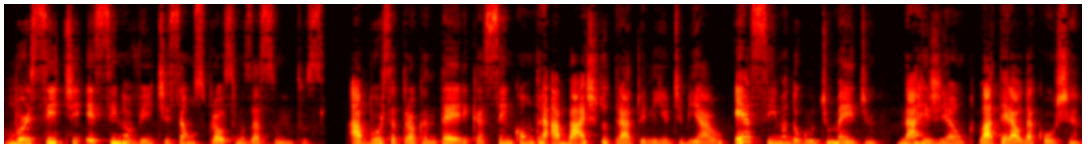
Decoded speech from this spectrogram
Bursite e sinovite são os próximos assuntos. A bursa trocantérica se encontra abaixo do trato iliotibial e acima do glúteo médio, na região lateral da coxa.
